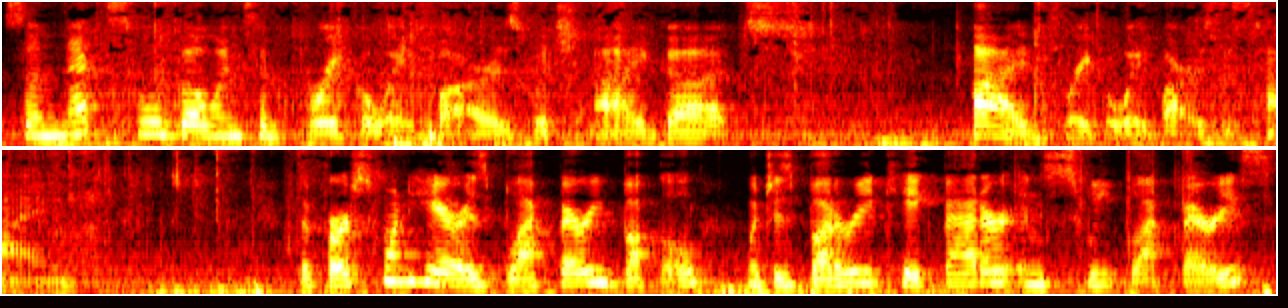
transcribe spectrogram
So next we'll go into breakaway bars, which I got five breakaway bars this time. The first one here is Blackberry Buckle, which is buttery cake batter and sweet blackberries.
